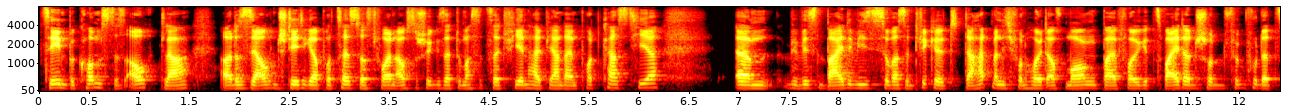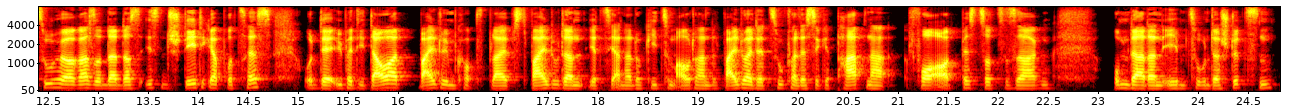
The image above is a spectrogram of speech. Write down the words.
zehn bekommst, ist auch klar. Aber das ist ja auch ein stetiger Prozess. Du hast vorhin auch so schön gesagt, du machst jetzt seit viereinhalb Jahren deinen Podcast hier. Ähm, wir wissen beide, wie sich sowas entwickelt. Da hat man nicht von heute auf morgen bei Folge zwei dann schon 500 Zuhörer, sondern das ist ein stetiger Prozess und der über die Dauer, weil du im Kopf bleibst, weil du dann jetzt die Analogie zum Auto handelt, weil du halt der zuverlässige Partner vor Ort bist sozusagen, um da dann eben zu unterstützen.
